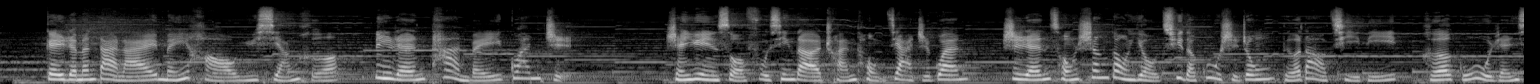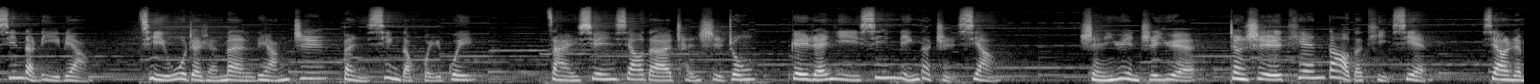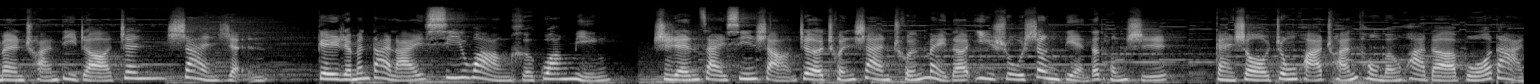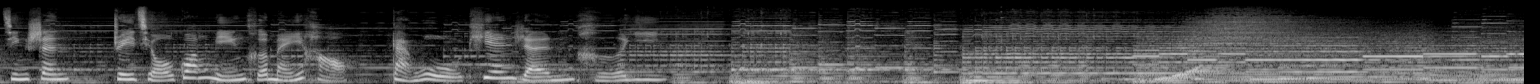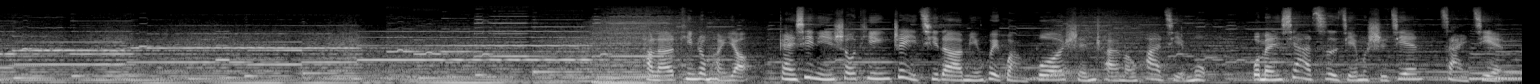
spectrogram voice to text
给人们带来美好与祥和，令人叹为观止。神韵所复兴的传统价值观，使人从生动有趣的故事中得到启迪和鼓舞人心的力量，启悟着人们良知本性的回归。在喧嚣的尘世中。给人以心灵的指向，神韵之乐正是天道的体现，向人们传递着真善忍，给人们带来希望和光明，使人在欣赏这纯善纯美的艺术盛典的同时，感受中华传统文化的博大精深，追求光明和美好，感悟天人合一。好了，听众朋友，感谢您收听这一期的明慧广播神传文化节目，我们下次节目时间再见。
